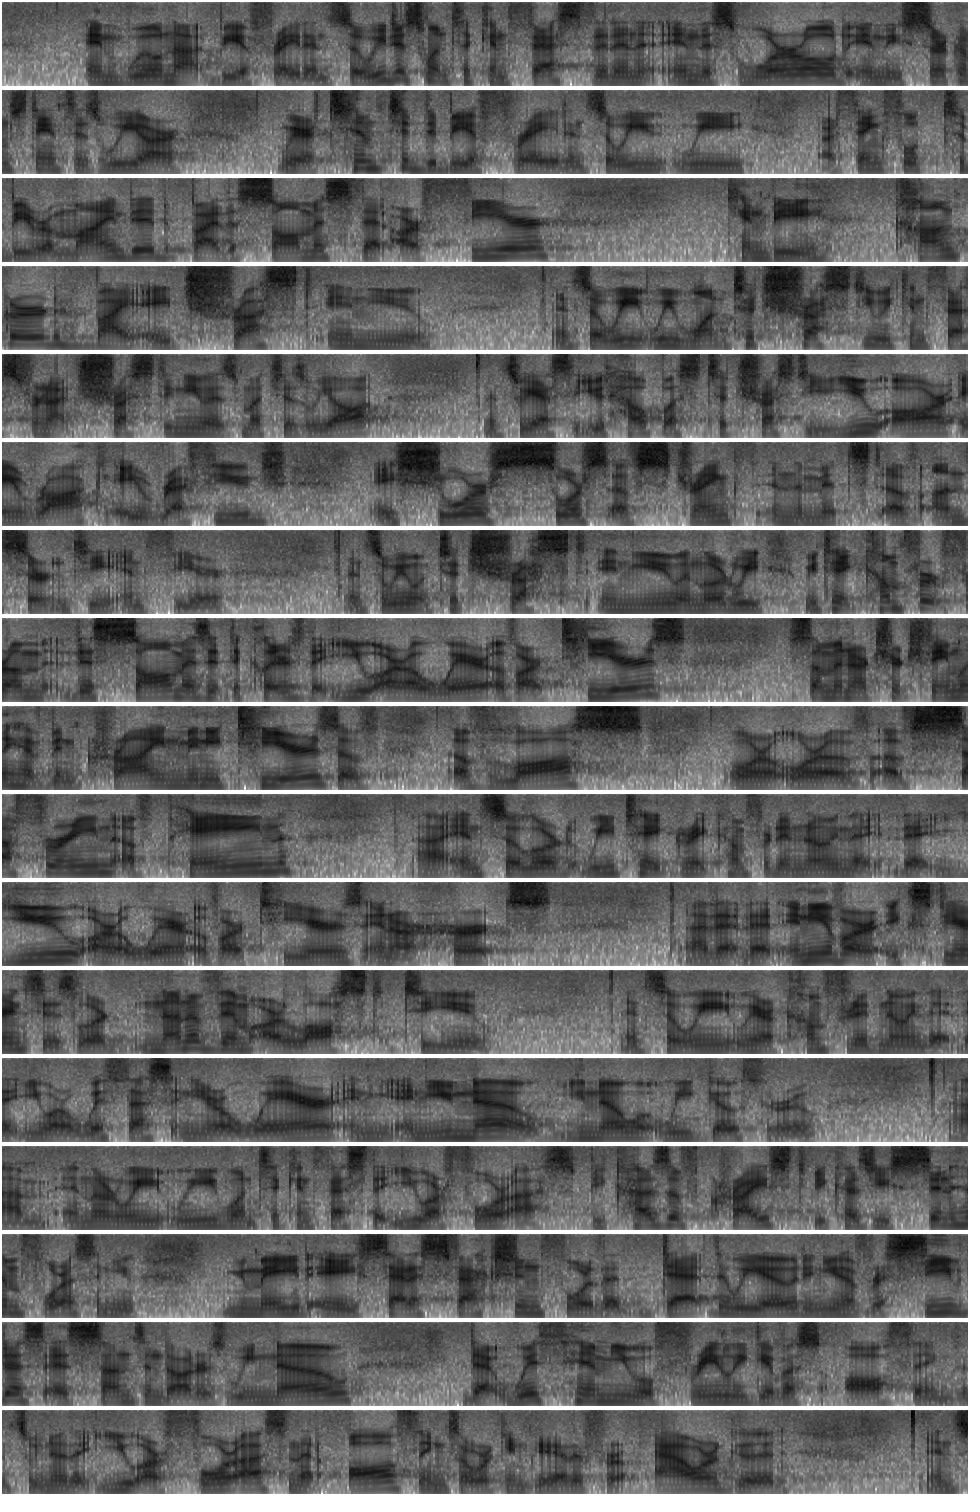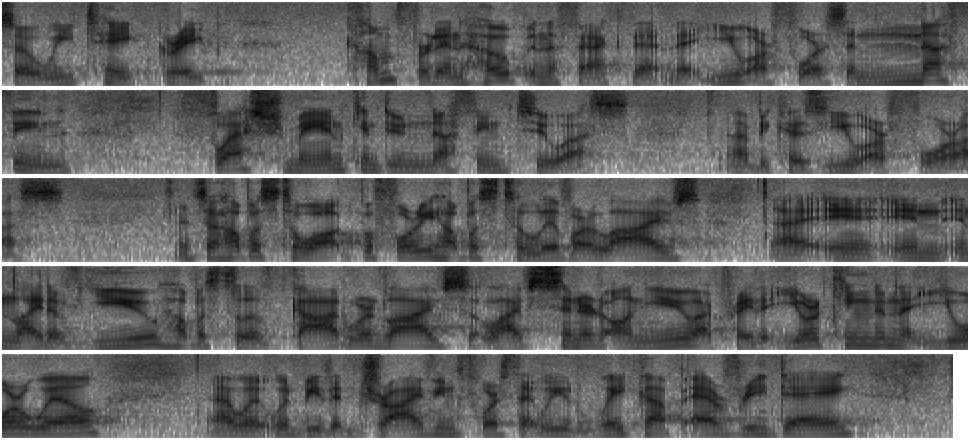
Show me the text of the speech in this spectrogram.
and will not be afraid. And so we just want to confess that in, in this world, in these circumstances, we are, we are tempted to be afraid. And so we, we are thankful to be reminded by the psalmist that our fear can be conquered by a trust in you. And so we, we want to trust you. We confess for not trusting you as much as we ought. And so we ask that you'd help us to trust you. You are a rock, a refuge, a sure source of strength in the midst of uncertainty and fear. And so we want to trust in you. And Lord, we, we take comfort from this psalm as it declares that you are aware of our tears. Some in our church family have been crying many tears of, of loss or, or of, of suffering, of pain. Uh, and so, Lord, we take great comfort in knowing that, that you are aware of our tears and our hurts, uh, that, that any of our experiences, Lord, none of them are lost to you. And so we, we are comforted knowing that, that you are with us and you're aware and, and you know, you know what we go through. Um, and Lord, we, we want to confess that you are for us because of Christ, because you sent him for us and you, you made a satisfaction for the debt that we owed and you have received us as sons and daughters. We know that with him you will freely give us all things. And so we know that you are for us and that all things are working together for our good. And so we take great comfort and hope in the fact that, that you are for us and nothing, flesh, man can do nothing to us uh, because you are for us. And so help us to walk before you. Help us to live our lives uh, in, in light of you. Help us to live Godward lives, lives centered on you. I pray that your kingdom, that your will, uh, would be the driving force that we would wake up every day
